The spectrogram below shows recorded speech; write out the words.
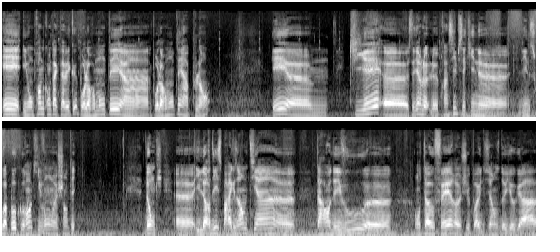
et ils vont prendre contact avec eux pour leur monter un, pour leur monter un plan. Et, euh, qui est, euh, c'est-à-dire le, principe, c'est qu'ils ne, ne, soient pas au courant qu'ils vont euh, chanter. Donc, euh, ils leur disent par exemple, tiens, t'as rendez-vous, on t'a offert, je sais pas, une séance de yoga,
